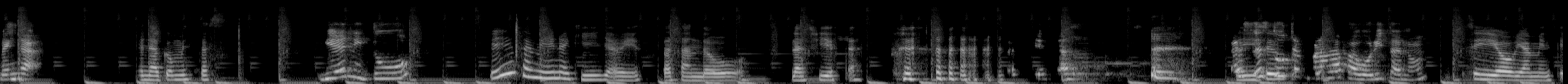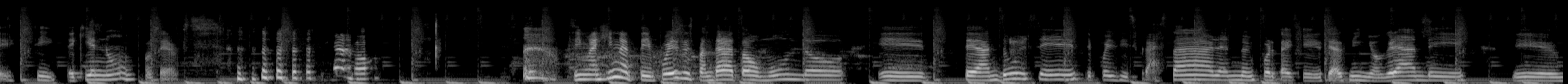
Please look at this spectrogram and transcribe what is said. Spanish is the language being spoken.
Venga. Hola, ¿cómo estás? Bien, ¿y tú? Bien, también aquí, ya ves, pasando las fiestas. Las fiestas. Es, tu temporada favorita, ¿no? Sí, obviamente, sí. ¿De quién no? O sea. Ya no. imagínate, puedes espantar a todo mundo, eh, te dan dulces, te puedes disfrazar, no importa que seas niño grande, eh,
